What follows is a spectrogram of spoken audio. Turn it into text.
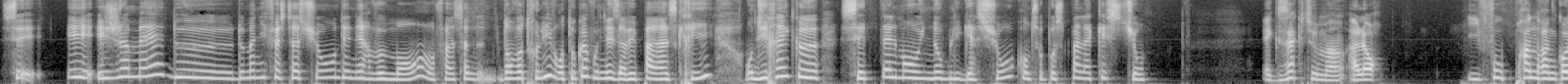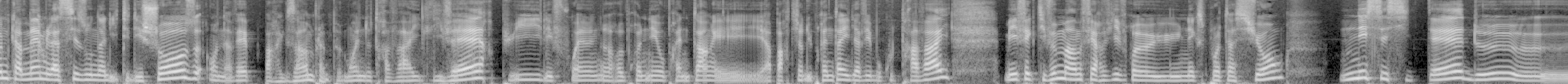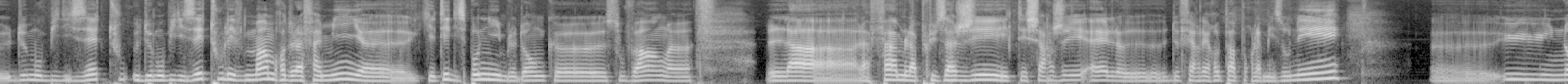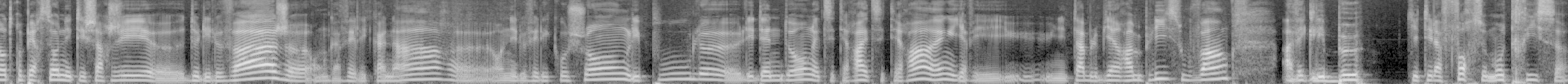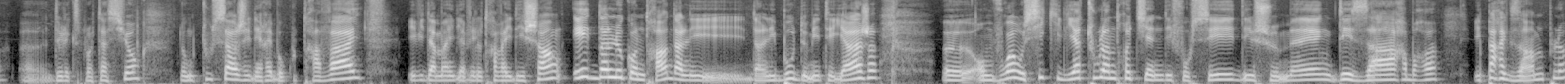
C'est et, jamais de, manifestations, d'énervement. Enfin, dans votre livre, en tout cas, vous ne les avez pas inscrits. On dirait que c'est tellement une obligation qu'on ne se pose pas la question. Exactement. Alors, il faut prendre en compte quand même la saisonnalité des choses. On avait par exemple un peu moins de travail l'hiver, puis les foins reprenaient au printemps et à partir du printemps il y avait beaucoup de travail. Mais effectivement, faire vivre une exploitation, nécessitait de, euh, de mobiliser tous les membres de la famille euh, qui étaient disponibles. Donc euh, souvent, la, la, femme la plus âgée était chargée, elle, de faire les repas pour la maisonnée. Euh, une autre personne était chargée euh, de l'élevage. On gavait les canards, euh, on élevait les cochons, les poules, les dindons, etc. etc. Hein. Il y avait une étable bien remplie souvent avec les bœufs qui étaient la force motrice de l'exploitation. Donc tout ça générait beaucoup de travail. Évidemment, il y avait le travail des champs. Et dans le contrat, dans les, dans les baux de métayage, euh, on voit aussi qu'il y a tout l'entretien des fossés, des chemins, des arbres. Et par exemple,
